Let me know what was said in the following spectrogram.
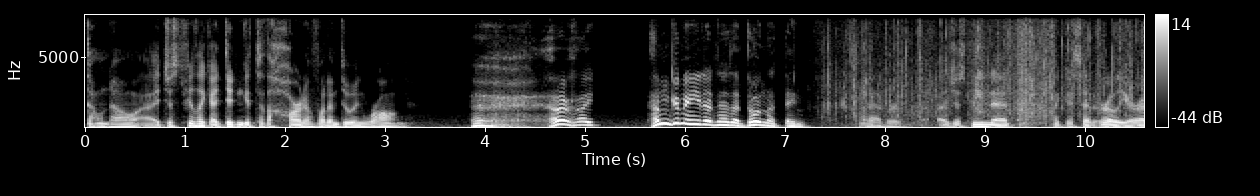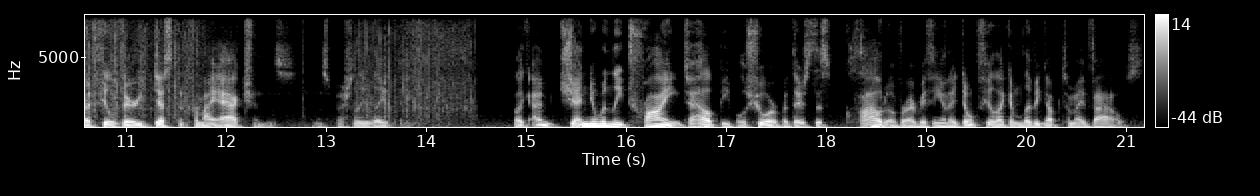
don't know. I just feel like I didn't get to the heart of what I'm doing wrong. All right. I'm gonna eat another donut then. Whatever. I just mean that, like I said earlier, I feel very distant from my actions, especially lately. Like, I'm genuinely trying to help people, sure, but there's this cloud over everything, and I don't feel like I'm living up to my vows.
